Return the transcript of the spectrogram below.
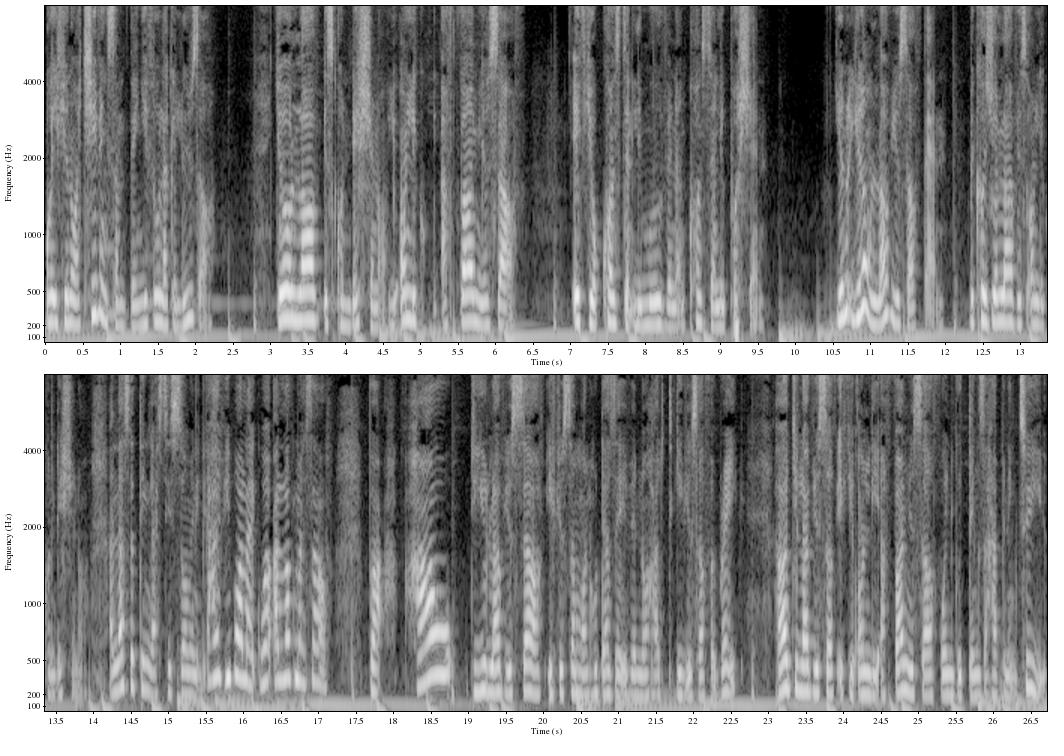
or if you're not achieving something, you feel like a loser. Your love is conditional. You only affirm yourself if you're constantly moving and constantly pushing. You you don't love yourself then because your love is only conditional. And that's the thing I see so many people are like, "Well, I love myself." But how do you love yourself if you're someone who doesn't even know how to give yourself a break? How do you love yourself if you only affirm yourself when good things are happening to you?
